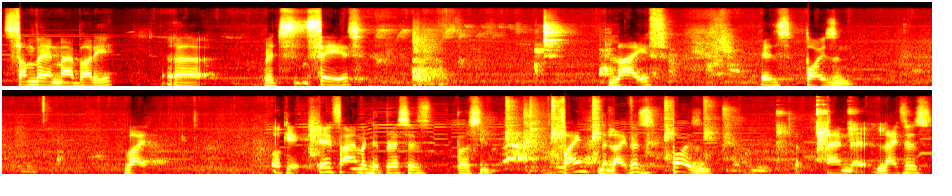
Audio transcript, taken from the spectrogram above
somewhere in my body uh, which says life is poison. Why? Okay, if I'm a depressive person, fine, then life is poison. And uh, life is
